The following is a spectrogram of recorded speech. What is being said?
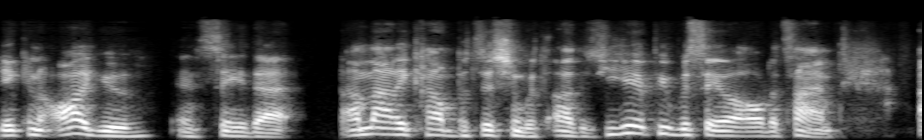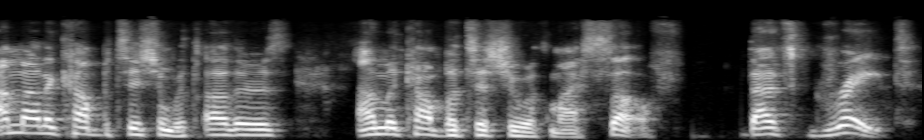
they can argue and say that I'm not in competition with others. You hear people say all the time, I'm not in competition with others. I'm in competition with myself. That's great.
